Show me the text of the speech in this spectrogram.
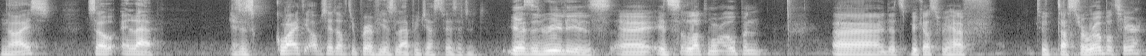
Nice. So a lab. This is quite the opposite of the previous lab we just visited. Yes, it really is. Uh, it's a lot more open. Uh, that's because we have to test our robots here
